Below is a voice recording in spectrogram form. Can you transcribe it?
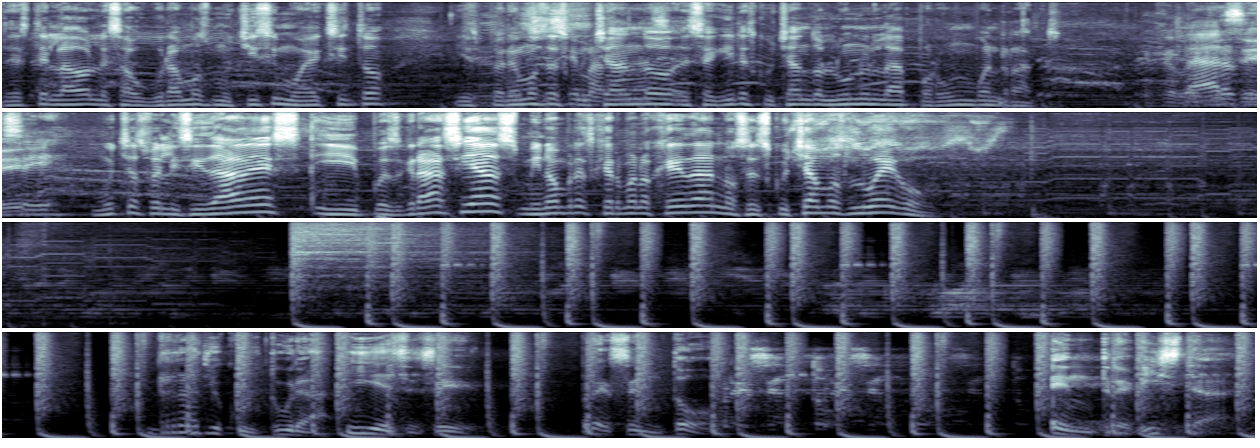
de este lado les auguramos muchísimo éxito y esperemos Muchísimas escuchando, gracias. seguir escuchando Lúnula por un buen rato. Claro que sí. Muchas felicidades y pues gracias. Mi nombre es Germán Ojeda. Nos escuchamos luego. Radio Cultura ISC presentó Entrevista.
